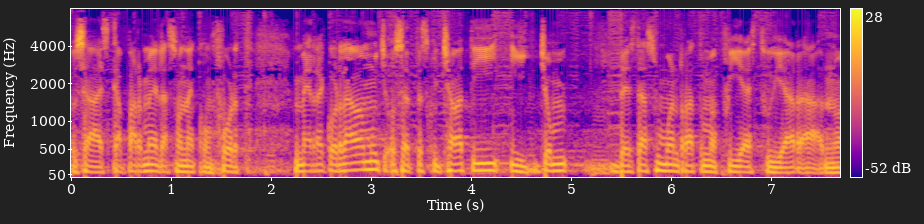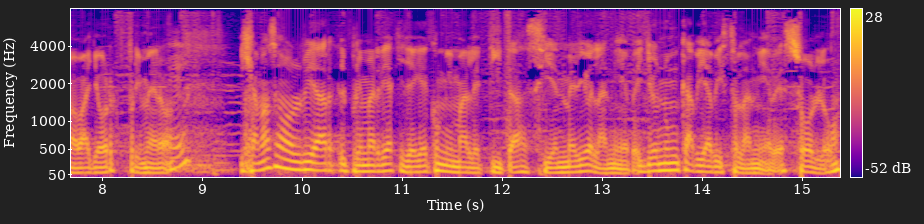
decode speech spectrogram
O sea, escaparme de la zona de confort. Me recordaba mucho, o sea, te escuchaba a ti y yo desde hace un buen rato me fui a estudiar a Nueva York primero. Ok. Y jamás me voy a olvidar el primer día que llegué con mi maletita así en medio de la nieve. Yo nunca había visto la nieve solo.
